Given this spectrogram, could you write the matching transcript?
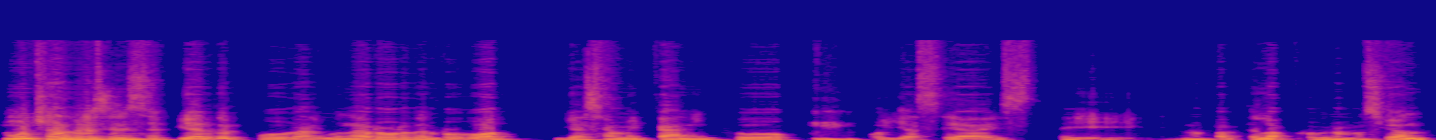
muchas veces se pierde por algún error del robot, ya sea mecánico o ya sea este, en la parte de la programación.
